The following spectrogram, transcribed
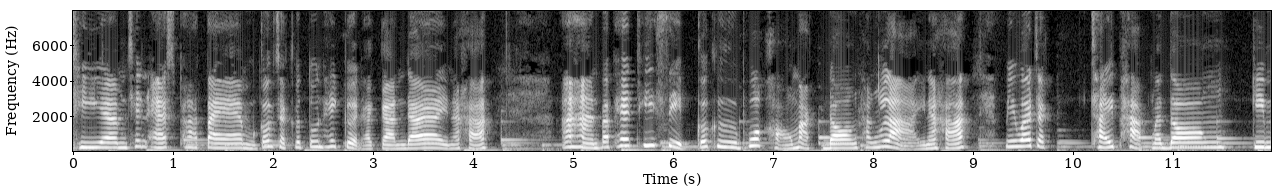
เทียม เช่นแอสพาร์แตมก็จะกระตุ้นให้เกิดอาการได้นะคะ อาหารประเภทที่ 10 ก็คือพวกของหมักดองทั้งหลายนะคะ ไม่ว่าจะใช้ผักมาดอง กิม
